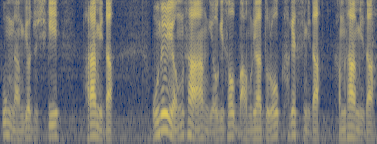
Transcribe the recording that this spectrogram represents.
꼭 남겨주시기 바랍니다. 오늘 영상 여기서 마무리하도록 하겠습니다. 감사합니다.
